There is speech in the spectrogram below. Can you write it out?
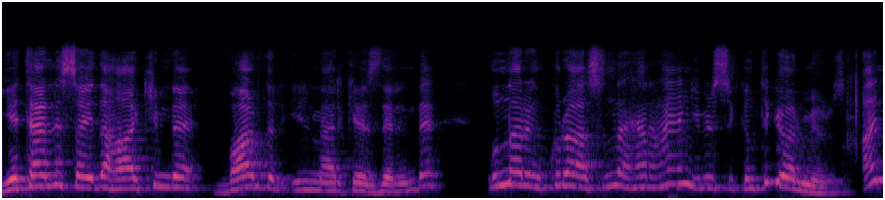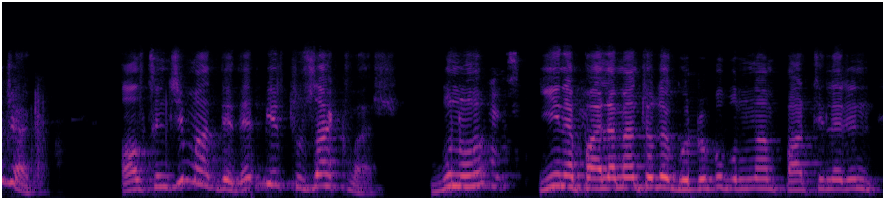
yeterli sayıda hakim de vardır il merkezlerinde. Bunların kurasında herhangi bir sıkıntı görmüyoruz. Ancak altıncı maddede bir tuzak var. Bunu yine parlamentoda grubu bulunan partilerin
